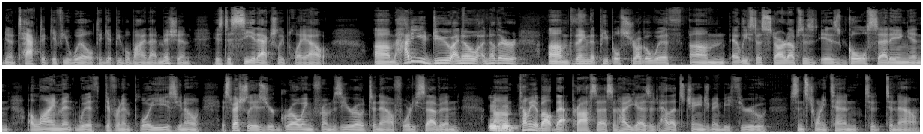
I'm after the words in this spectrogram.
you know, tactic, if you will, to get people behind that mission is to see it actually play out. Um, how do you do? I know another um, thing that people struggle with, um, at least as startups, is is goal setting and alignment with different employees. You know, especially as you're growing from zero to now 47. Mm-hmm. Um, tell me about that process and how you guys how that's changed maybe through since 2010 to to now.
